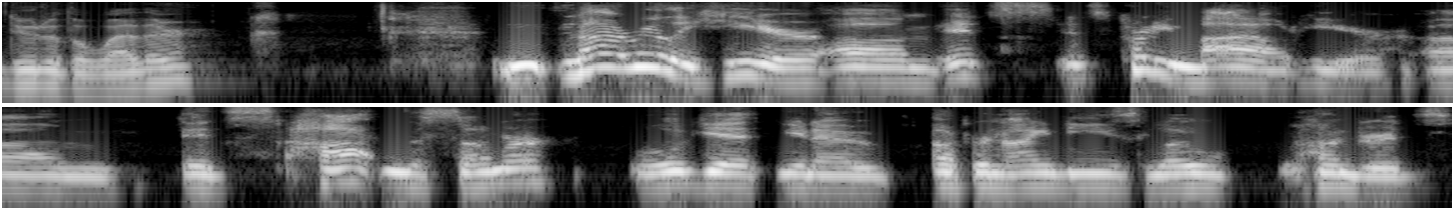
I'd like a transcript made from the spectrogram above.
due to the weather? Not really here. Um, it's it's pretty mild here. Um, it's hot in the summer. We'll get you know upper 90s, low hundreds,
